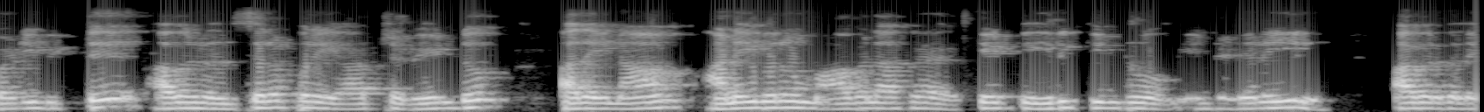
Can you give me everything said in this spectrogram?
வழிவிட்டு அவர்கள் சிறப்புரை ஆற்ற வேண்டும். அதை நாம் அனைவரும் ஆவலாக கேட்டு இருக்கின்றோம் என்ற நிலையில் அவர்களை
